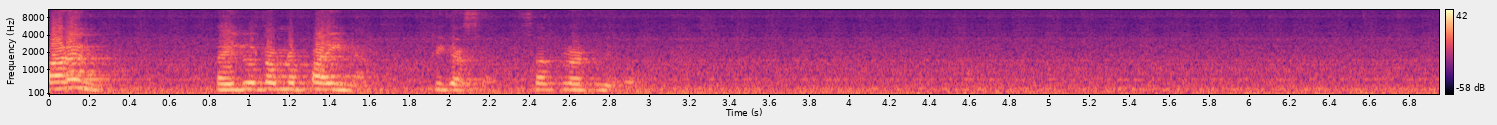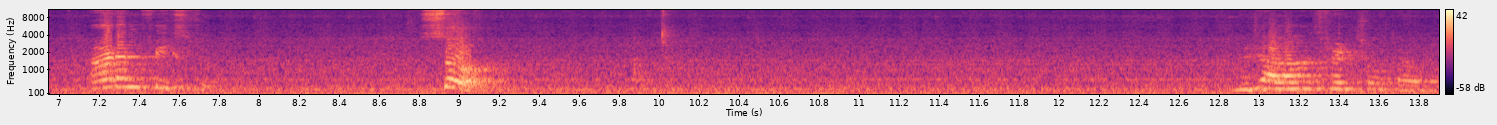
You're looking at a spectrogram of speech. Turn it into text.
পারেন? এগুলো তো আমরা পারি না। ঠিক আছে সার্কুলার দিয়ে দেবো। আর এন্ড ফিক্সড সো দুটো আলাদা থ্রেড চলতে হবে।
